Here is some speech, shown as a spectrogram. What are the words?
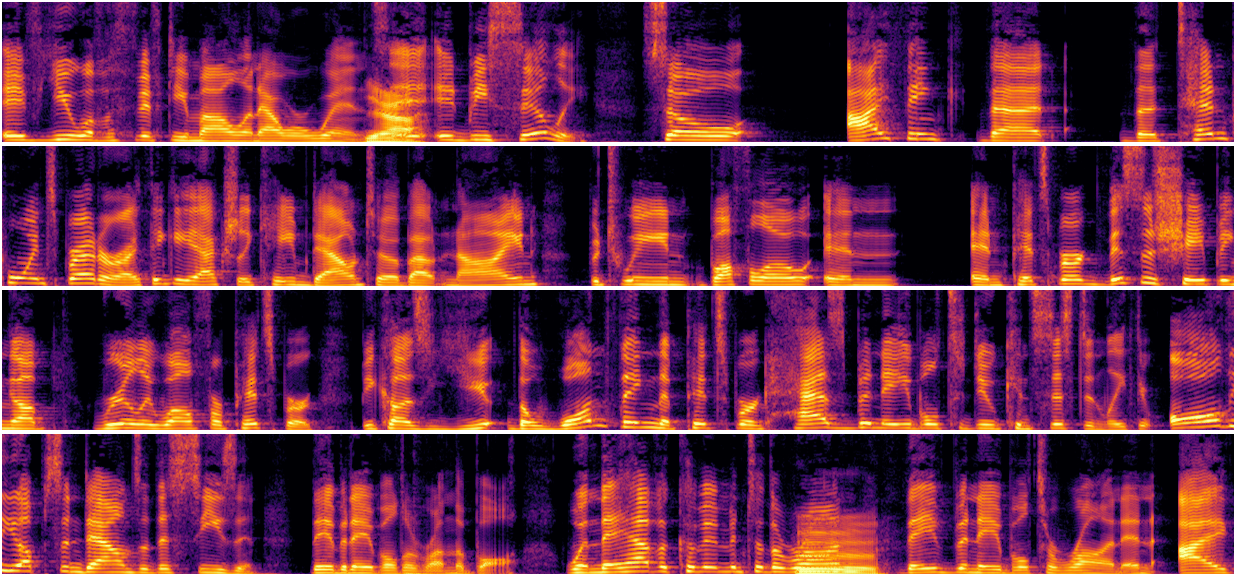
if you have a 50 mile an hour wind. Yeah. It, it'd be silly. So I think that the 10 point spread, or I think it actually came down to about nine between Buffalo and and Pittsburgh. This is shaping up really well for Pittsburgh because you, the one thing that Pittsburgh has been able to do consistently through all the ups and downs of this season, they've been able to run the ball. When they have a commitment to the run, hmm. they've been able to run. And I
